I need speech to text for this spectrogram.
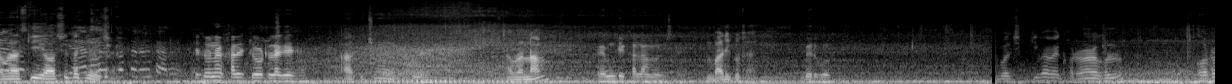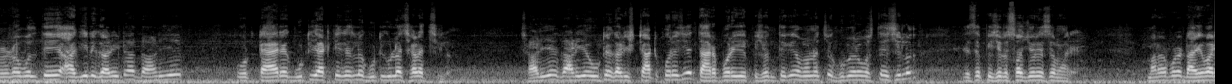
আপনার কি অসুবিধা কী হয়েছে? কিছু না খালি চোট লাগেছে আর কিছু নেই? আপনার নাম? এমডি কালাম সাহেব। বাড়ি কোথায়? বীরভূম। বলছি কীভাবে ঘটনাটা ঘটলো? ঘটনাটা বলতে আগের গাড়িটা দাঁড়িয়ে ওর টায়ারে গুটি আটকে গেছিল গুটিগুলো ছাড়াচ্ছিল। ছাড়িয়ে গাড়িয়ে উঠে গাড়ি স্টার্ট করেছে তারপরে পেছন থেকে মনে হচ্ছে ঘুমের অবস্থায় ছিল এসে পেছনে সজোরে এসে মারে। মারার পরে ড্রাইভার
